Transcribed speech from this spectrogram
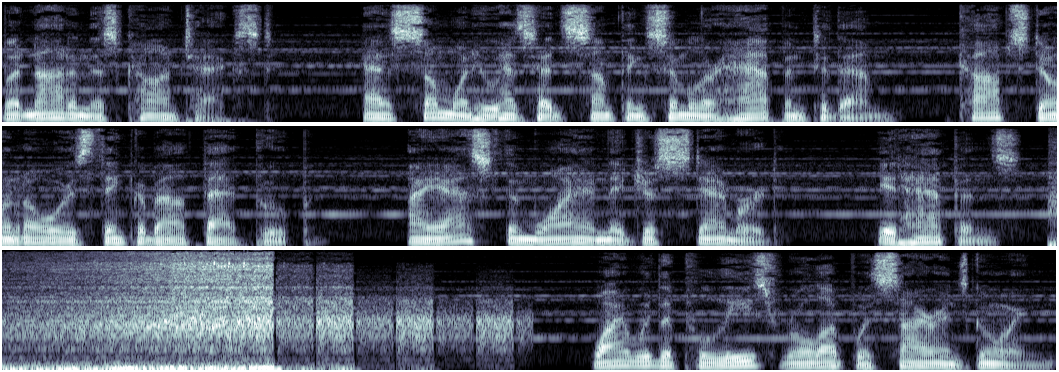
but not in this context. As someone who has had something similar happen to them, cops don't always think about that poop. I asked them why and they just stammered. It happens. Why would the police roll up with sirens going,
